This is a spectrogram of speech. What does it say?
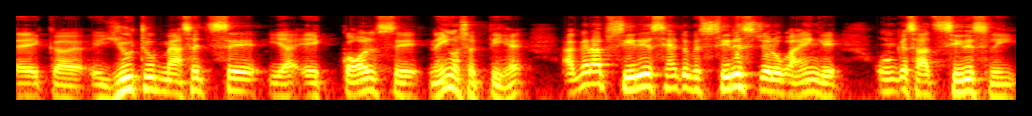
एक यूट्यूब मैसेज से या एक कॉल से नहीं हो सकती है। अगर आप सीरियस हैं तो फिर सीरियस जो लोग आएँगे, उनके साथ सीरियसली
